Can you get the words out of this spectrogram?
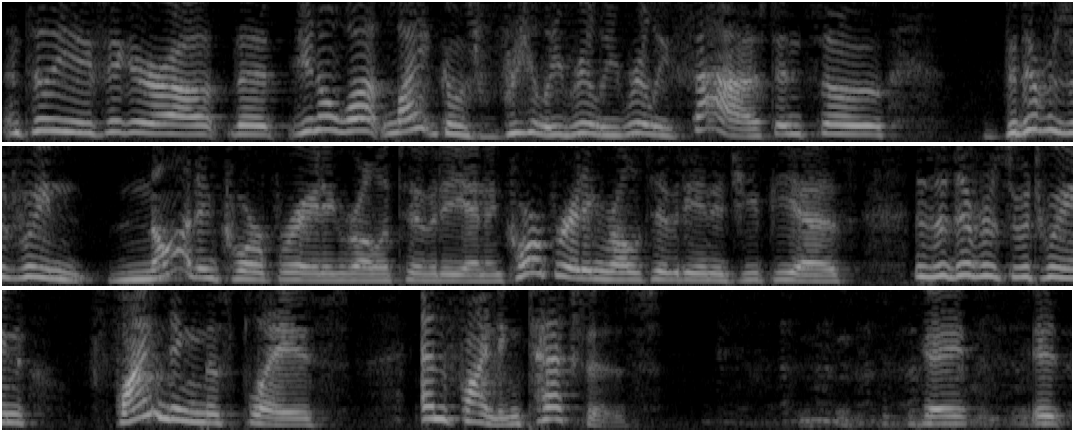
until you figure out that, you know what, light goes really, really, really fast. And so the difference between not incorporating relativity and incorporating relativity into GPS is the difference between finding this place and finding Texas. Okay? It,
